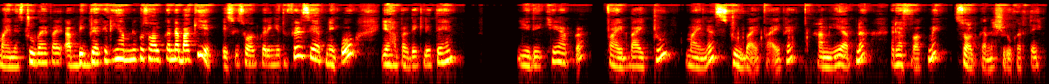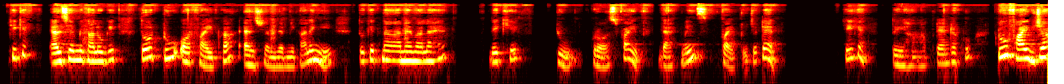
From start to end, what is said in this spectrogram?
minus two by five अब बिग ब्रैकेट ही हमने को सॉल्व करना बाकी है इसे सॉल्व करेंगे तो फिर से अपने को यहाँ पर देख लेते हैं। ये देखिए आपका five by two minus two by five है, हम ये अपना रफ वर्क में सॉल्व करना शुरू करते हैं, ठीक है? एलसीएम निकालोगे तो टू और फाइव का एलसीएम जब निकालेंगे तो कितना आने वाला है? देखिए two cross five that means five two जा टेन ठीक है? तो यहाँ आप टेन रखो। टू फाइव जा,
